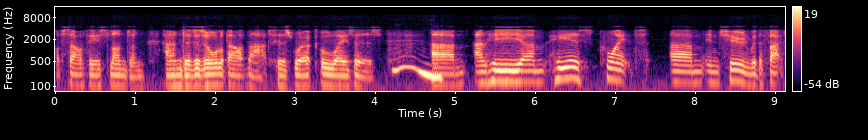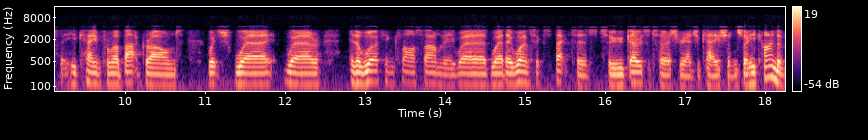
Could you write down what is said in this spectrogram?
of southeast London, and it is all about that. His work always is, mm. um, and he um, he is quite um, in tune with the fact that he came from a background which where where in a working class family where where they weren't expected to go to tertiary education. So he kind of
